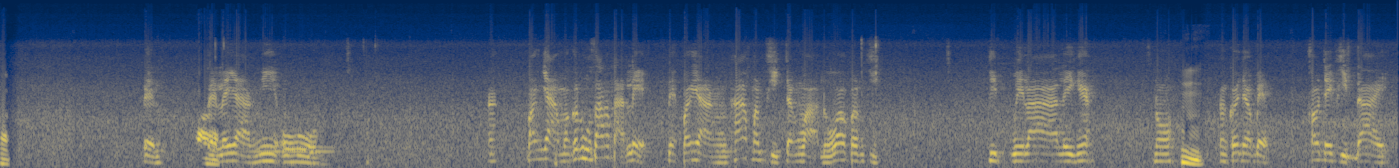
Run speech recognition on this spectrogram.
ครับแต่แต่ละอย่างนี่โอ้โหอะบางอย่างมันก็ดูสร้างสรรค์แหละแต่บางอย่างถ้ามันผิดจังหวะ หรือว่ามันผิดผิดเวลาอะไรเงี้ยเนาะอืม มันก็จะแบบเข้าใจผิดได้อ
